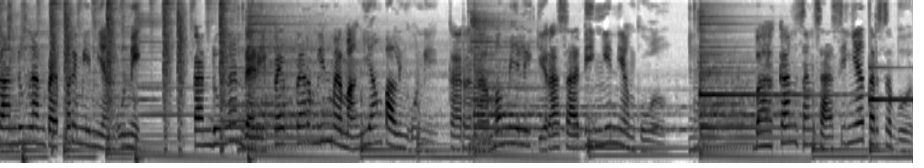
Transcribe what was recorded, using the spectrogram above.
Kandungan peppermint yang unik Kandungan dari peppermint memang yang paling unik, karena memiliki rasa dingin yang cool. Bahkan sensasinya tersebut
